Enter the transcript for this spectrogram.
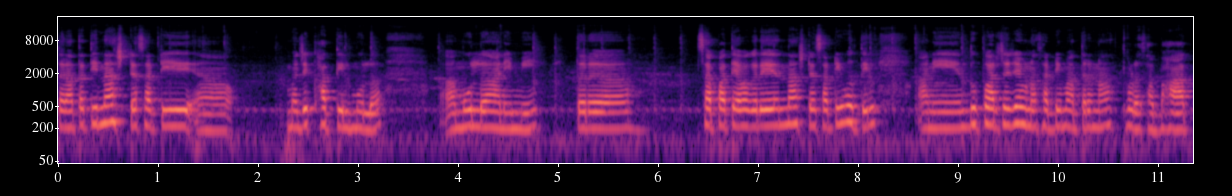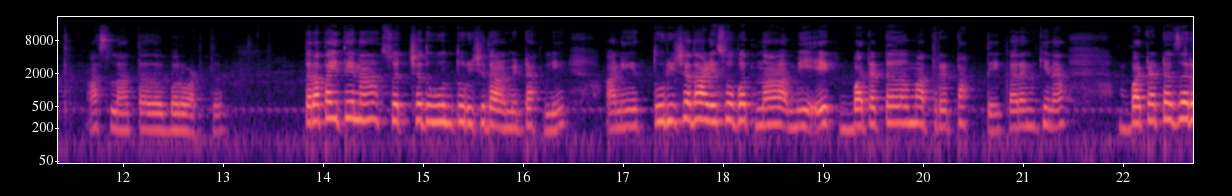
तर आता ती नाश्त्यासाठी म्हणजे खातील मुलं मुलं आणि मी. तर चपात्या वगैरे नाश्त्यासाठी होतील. आणि दुपारच्या जेवणासाठी मात्र ना थोडासा भात असला तर बरं वाटतं. तर आता इथे ना स्वच्छ धुवून तुरीची डाळ मी टाकली. आणि तुरीच्या डाळीसोबत ना मी एक बटाटं मात्र टाकते. कारण की ना बटाटा जर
